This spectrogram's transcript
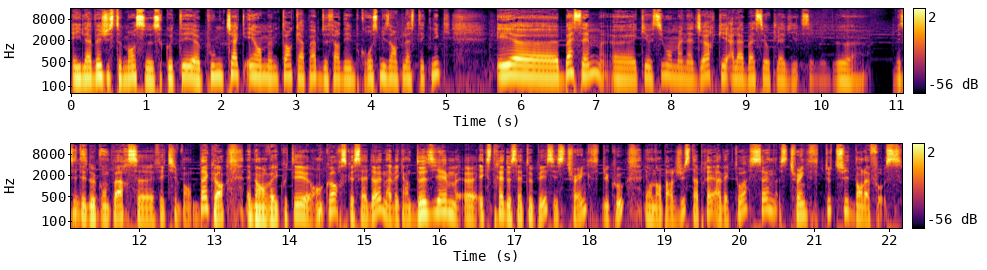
et il avait justement ce, côté euh, poumchak et en même temps capable de faire des grosses mises en place techniques. Et Bassem, qui est aussi mon manager, qui est à la basse et au clavier. C'est mes deux. C'était deux comparses, effectivement. D'accord. Eh bien, on va écouter encore ce que ça donne avec un deuxième extrait de cette EP, c'est Strength, du coup. Et on en parle juste après avec toi, Sun Strength, tout de suite dans la fosse.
